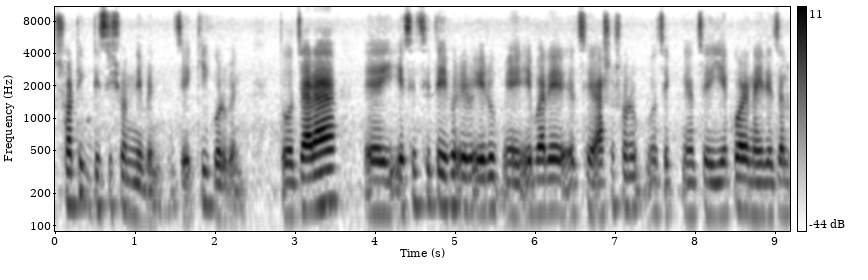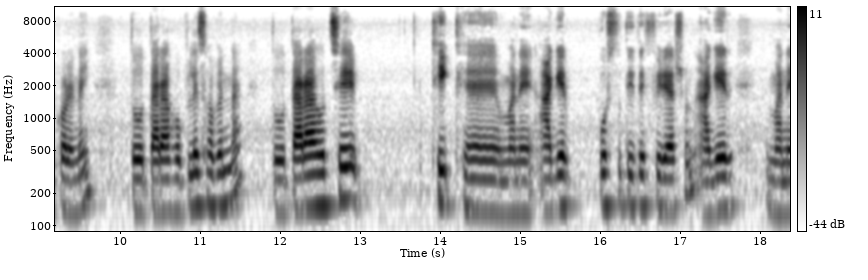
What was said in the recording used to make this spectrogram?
সঠিক ডিসিশন নেবেন যে কি করবেন। তো যারা এই এসএসসিতে এরূপ এবারে হচ্ছে আশা হচ্ছে ইয়ে করে নাই রেজাল্ট করে নাই তো তারা হোপলেস হবেন না। তো তারা হচ্ছে ঠিক আহ, মানে আগের প্রস্তুতিতে ফিরে আসুন। আগের মানে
